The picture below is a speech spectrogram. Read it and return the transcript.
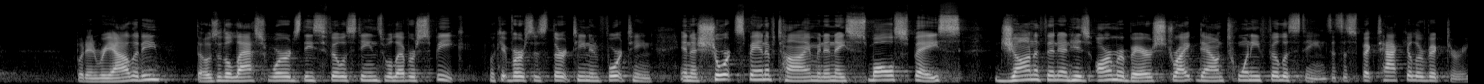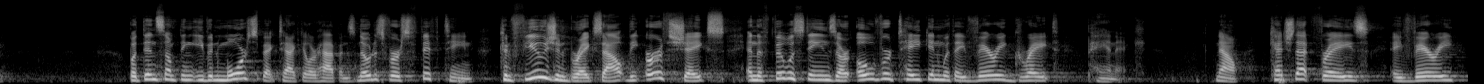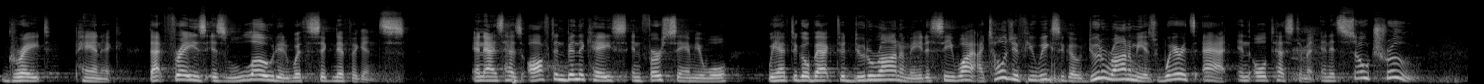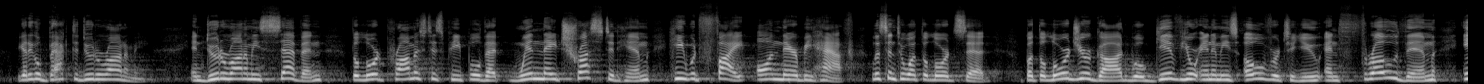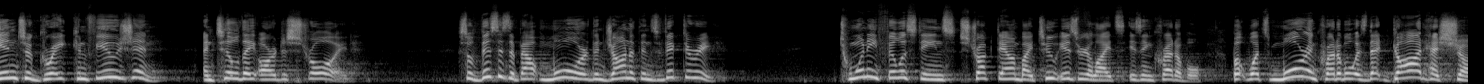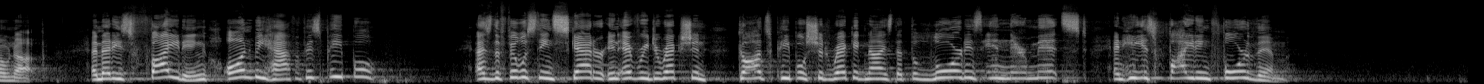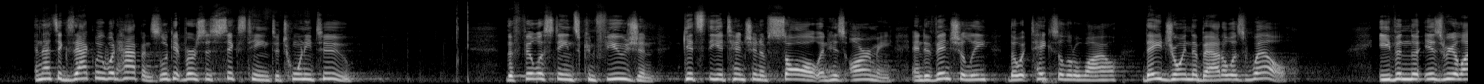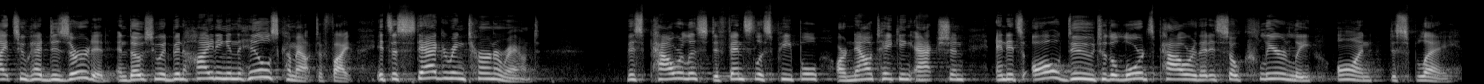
But in reality, those are the last words these Philistines will ever speak. Look at verses 13 and 14. In a short span of time and in a small space, Jonathan and his armor bearers strike down 20 Philistines. It's a spectacular victory. But then something even more spectacular happens. Notice verse 15. Confusion breaks out, the earth shakes, and the Philistines are overtaken with a very great panic. Now, catch that phrase, a very great panic. That phrase is loaded with significance. And as has often been the case in 1 Samuel, we have to go back to Deuteronomy to see why. I told you a few weeks ago, Deuteronomy is where it's at in the Old Testament, and it's so true. You got to go back to Deuteronomy. In Deuteronomy 7, the Lord promised his people that when they trusted him, he would fight on their behalf. Listen to what the Lord said. But the Lord your God will give your enemies over to you and throw them into great confusion until they are destroyed. So, this is about more than Jonathan's victory. 20 Philistines struck down by two Israelites is incredible. But what's more incredible is that God has shown up and that he's fighting on behalf of his people. As the Philistines scatter in every direction, God's people should recognize that the Lord is in their midst and he is fighting for them. And that's exactly what happens. Look at verses 16 to 22. The Philistines' confusion gets the attention of Saul and his army, and eventually, though it takes a little while, they join the battle as well. Even the Israelites who had deserted and those who had been hiding in the hills come out to fight. It's a staggering turnaround. This powerless, defenseless people are now taking action, and it's all due to the Lord's power that is so clearly on display.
